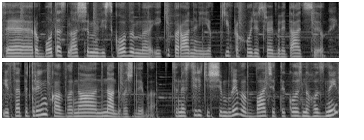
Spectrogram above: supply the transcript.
Це робота з нашими військовими, які поранені, які проходять реабілітацію. І ця підтримка вона надважлива. Це настільки щемливо бачити кожного з них,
